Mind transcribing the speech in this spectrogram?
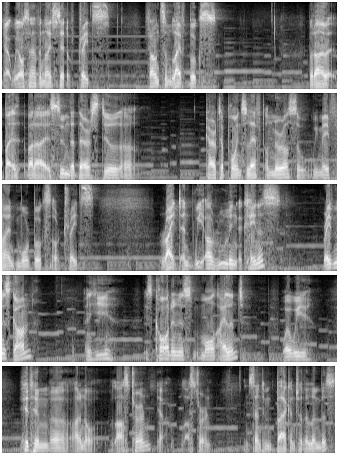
yeah, we also have a nice set of traits. Found some life books, but I but, but I assume that there are still uh, character points left on Myrror, so we may find more books or traits. Right, and we are ruling Arcanus. Raven is gone, and he is caught in a small island where we hit him, uh, I don't know, last turn? Yeah, last turn. And sent him back into the Limbus.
